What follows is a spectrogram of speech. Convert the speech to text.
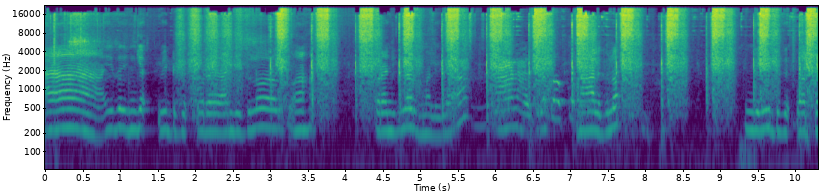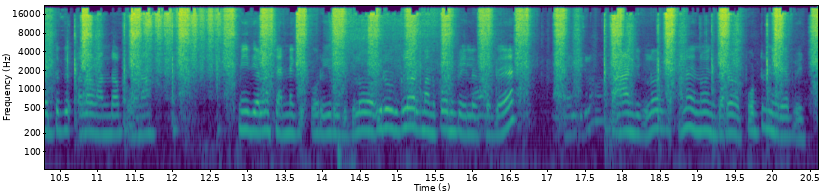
ஆ இது இங்கே வீட்டுக்கு. ஒரு அஞ்சு கிலோ இருக்கும். ஒரு அஞ்சு கிலோ இருக்குமா இல்லைங்களா நாலு கிலோ. இங்கே வீட்டுக்கு வருஷத்துக்கு எல்லாம் வந்தால் போனால் மீதியெல்லாம் சென்னைக்கு. ஒரு இருபது கிலோ இருபது கிலோ இருக்கும் அந்த கோணி பையில் இருக்குது பாஞ்சு கிலோ இருக்கும் ஆனால் இன்னும் இந்த தடவை பொட்டு நிறையா போயிடுச்சு.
